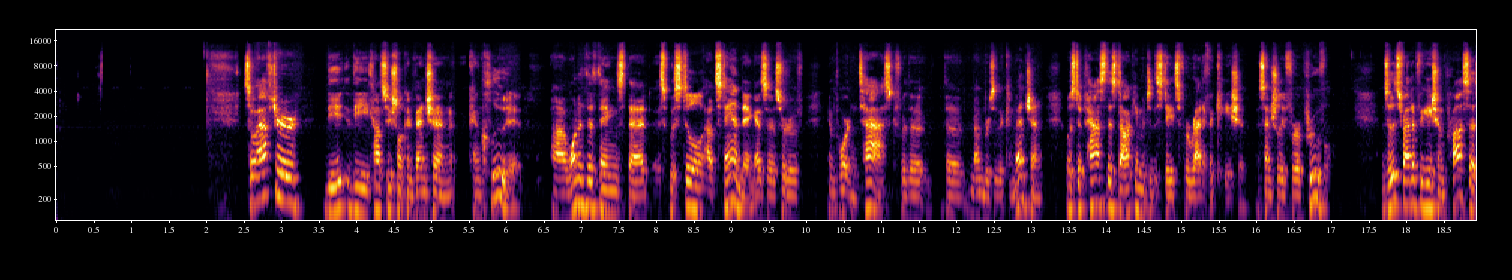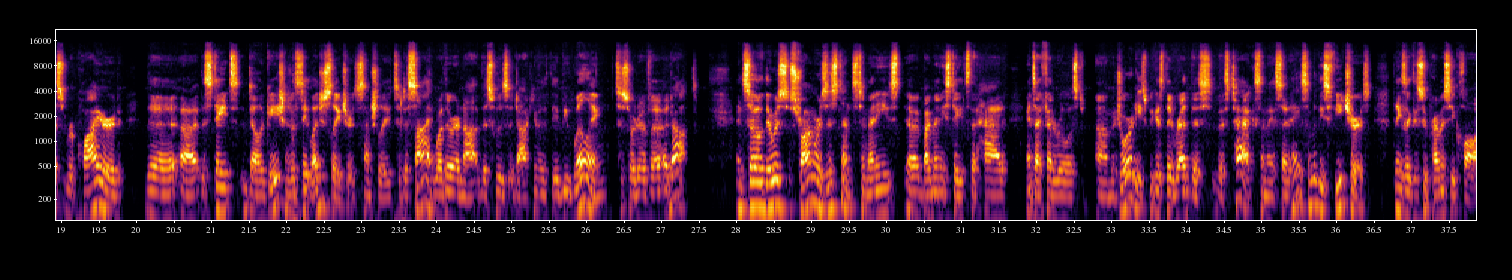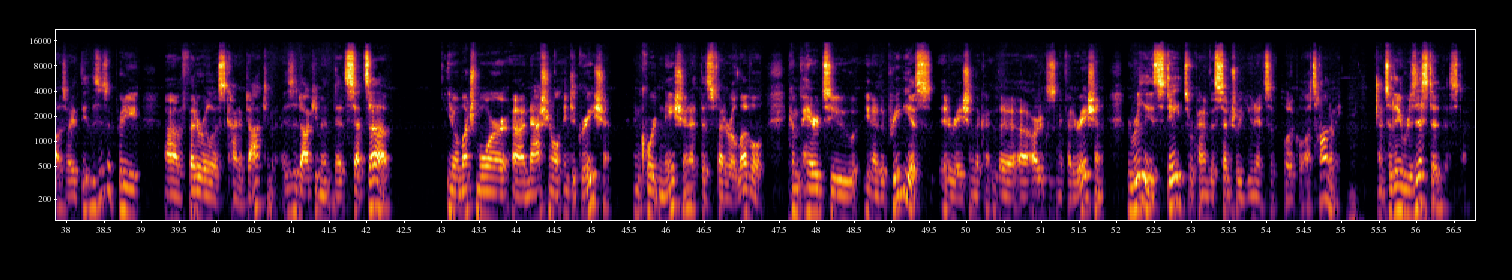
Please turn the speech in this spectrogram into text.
So after the the Constitutional Convention concluded, uh, one of the things that was still outstanding as a sort of important task for the, the members of the convention was to pass this document to the states for ratification, essentially for approval. And so this ratification process required the, uh, the state delegations, the state legislatures, essentially, to decide whether or not this was a document that they'd be willing to sort of uh, adopt. And so there was strong resistance to many uh, by many states that had anti-federalist uh, majorities because they read this this text and they said, "Hey, some of these features, things like the supremacy clause, right? This is a pretty uh, federalist kind of document. This is a document that sets up, you know, much more uh, national integration." and coordination at this federal level compared to you know the previous iteration, the, the uh, Articles of Confederation, where really the states were kind of the central units of political autonomy, and so they resisted this stuff.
